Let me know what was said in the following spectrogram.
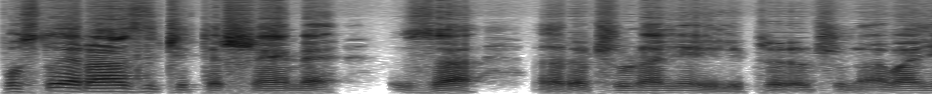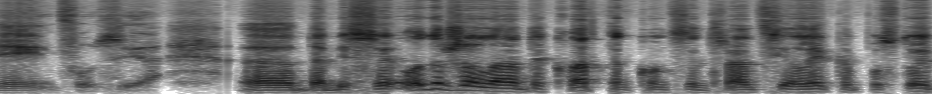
postoje različite šeme za računanje ili preračunavanje infuzija. E, da bi se održala adekvatna koncentracija leka, postoje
